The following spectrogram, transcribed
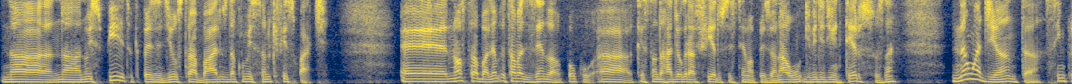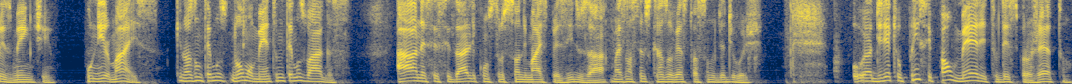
na, na, no espírito que presidiu os trabalhos da comissão que fiz parte. É, nós trabalhamos, eu estava dizendo há pouco, a questão da radiografia do sistema prisional, um, dividido em terços, né? Não adianta simplesmente punir mais, que nós não temos, no momento, não temos vagas. Há necessidade de construção de mais presídios, há, mas nós temos que resolver a situação do dia de hoje. Eu diria que o principal mérito desse projeto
